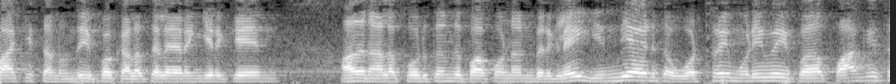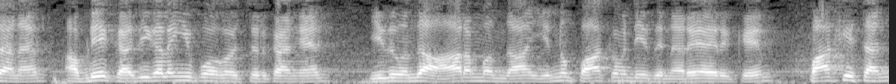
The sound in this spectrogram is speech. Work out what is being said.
பாகிஸ்தான் வந்து இப்போ களத்தில் இறங்கியிருக்கு. அதனால் பொறுத்திருந்து பார்ப்போம் நண்பர்களே. இந்தியா எடுத்த ஒற்றை முடிவை இப்போ பாகிஸ்தானை அப்படியே கதிகலங்கி போக வச்சுருக்காங்க. இது வந்து ஆரம்பம் தான் இன்னும் பார்க்க வேண்டியது நிறைய இருக்கு. பாகிஸ்தான்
